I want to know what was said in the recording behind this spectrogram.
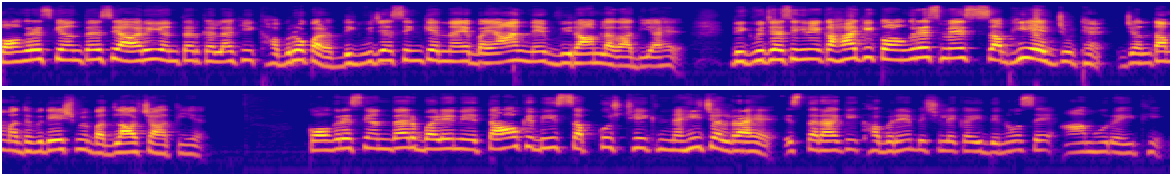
कांग्रेस के अंतर से आ रही अंतरकला की खबरों पर दिग्विजय सिंह के नए बयान ने विराम लगा दिया है। दिग्विजय सिंह ने कहा कि कांग्रेस में सभी एकजुट हैं, जनता मध्य प्रदेश में बदलाव चाहती है। कांग्रेस के अंदर बड़े नेताओं के बीच सब कुछ ठीक नहीं चल रहा है, इस तरह की खबरें पिछले कई दिनों से आम हो रही थी।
